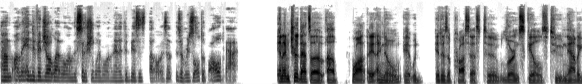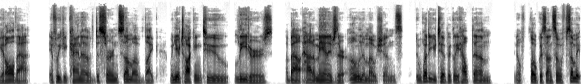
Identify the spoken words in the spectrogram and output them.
um, on the individual level, on the social level, and then at the business level as a, as a result of all of that. and I'm sure that's a a pro. I know it would. It is a process to learn skills to navigate all that. If we could kind of discern some of like when you're talking to leaders about how to manage their own emotions, what do you typically help them, you know, focus on? So if somebody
